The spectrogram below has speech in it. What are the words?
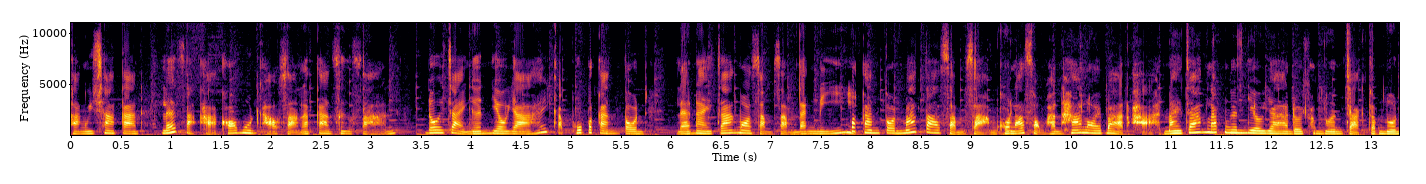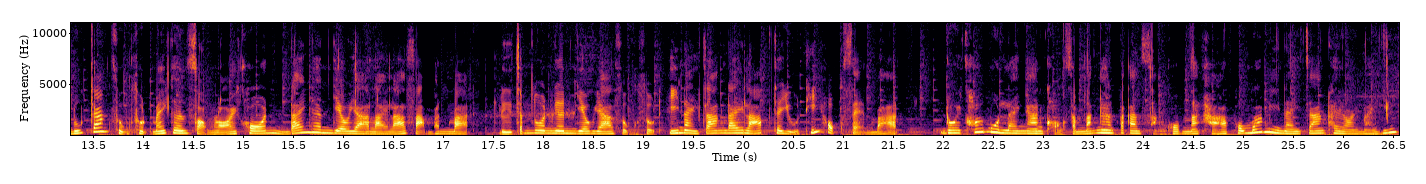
ทางวิชาการ และสาขาข้อมูลข่าวสารและการสื่อสารโดยจ่ายเงินเยียวยาให้กับผู้ประกันตน และนายจ้างม .33 ดังนี้ ประกันตนมาตรา33คนละ 2,500 บาทค่ะ นายจ้างรับเงินเยียวยาโดยคำนวณจากจำนวนลูกจ้างสูงสุดไม่เกิน 200 คน ได้เงินเยียวยารายละ 3,000 บาท หรือจำนวนเงินเยียวยาสูงสุดที่นายจ้างได้รับจะอยู่ที่ 600,000 บาทโดยข้อมูลรายงานของสำนักงานประกันสังคมนะคะพบว่ามีนายจ้างทยอยมายื่น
